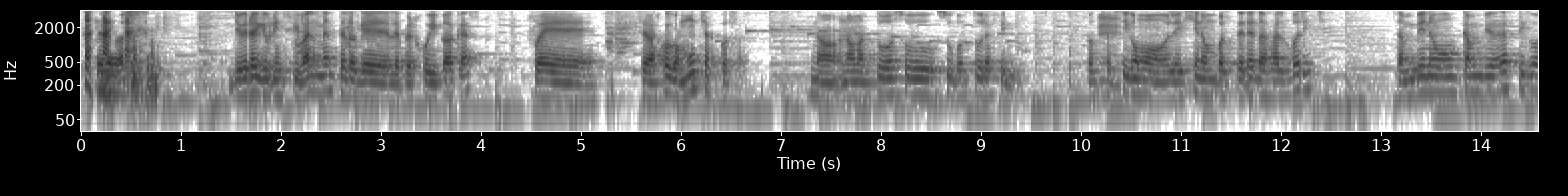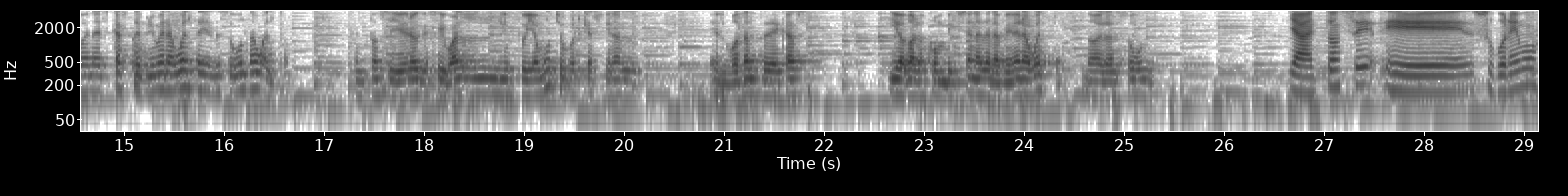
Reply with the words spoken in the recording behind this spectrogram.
Pero yo creo que principalmente lo que le perjudicó a Cast fue se bajó con muchas cosas. No, no mantuvo su, su postura firme. Entonces, Mm. así como le dijeron volteretas al Boric, también hubo un cambio drástico en el cast de primera vuelta y el de segunda vuelta. Entonces, yo creo que eso igual influyó mucho porque al final el votante de cast iba con las convicciones de la primera vuelta, no de la segunda. Ya, entonces eh, suponemos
